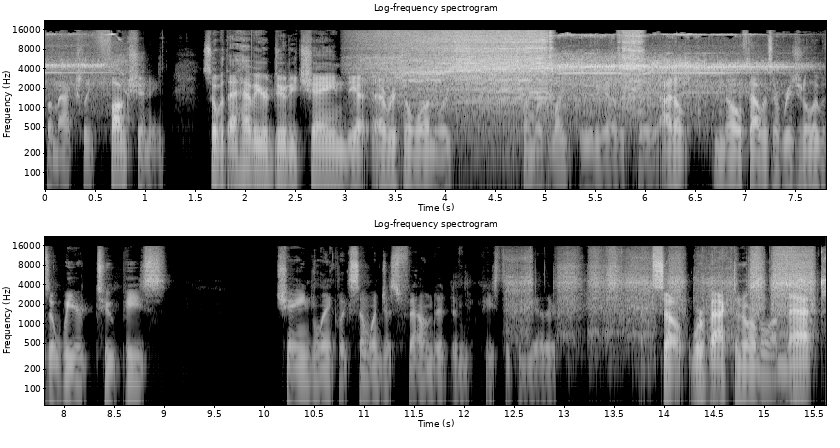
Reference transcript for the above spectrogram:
from actually functioning. So with a heavier duty chain, the uh, original one was somewhat light duty, I would say. I don't know if that was original. It was a weird two-piece chain link, like someone just found it and pieced it together. So we're back to normal on that.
